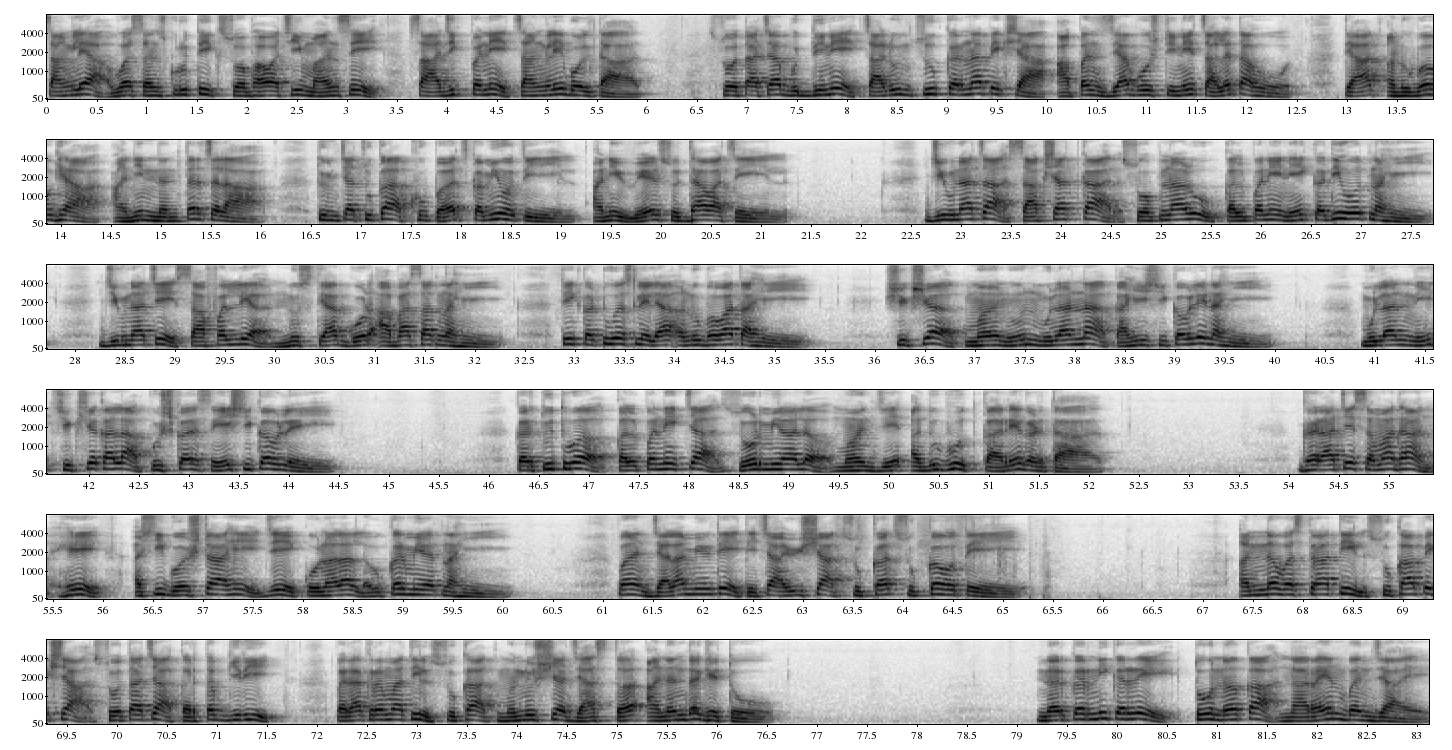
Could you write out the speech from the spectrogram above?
चांगल्या व सांस्कृतिक स्वभावाची माणसे साहजिकपणे चांगले बोलतात. स्वतःच्या बुद्धीने चालून चूक करण्यापेक्षा आपण ज्या गोष्टीने चालत आहोत त्यात अनुभव घ्या आणि नंतर चला. तुमच्या चुका खूपच कमी होतील आणि वेळसुद्धा वाचेल. जीवनाचा साक्षात्कार स्वप्नाळू कल्पनेने कधी होत नाही. जीवनाचे साफल्य नुसत्या गोड आभासात नाही. ते कटू असलेल्या अनुभवात आहे. शिक्षक म्हणून मुलांना काही शिकवले नाही. मुलांनी शिक्षकाला पुष्कळसे शिकवले. कर्तृत्व कल्पनेच्या जोड मिळालं म्हणजे अद्भुत कार्य घडतात. घराचे समाधान हे अशी गोष्ट आहे जे कोणाला लवकर मिळत नाही. पण ज्याला मिळते त्याच्या आयुष्यात सुखद सुख होते. अन्न वस्त्रातील सुखापेक्षा स्वतःच्या कर्तबगिरीत पराक्रमातील सुखात मनुष्य जास्त आनंद घेतो. नरकर्णी करे रे तो न का नारायण बन जाय.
